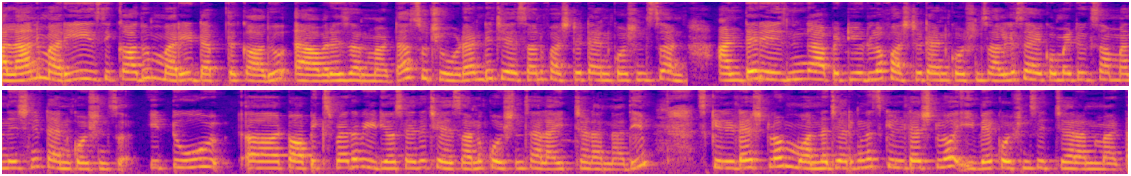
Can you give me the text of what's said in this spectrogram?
అలా అని మరీ ఈజీ కాదు మరీ డెప్త్ కాదు యావరేజ్ అనమాట సో చూడండి చేశాను ఫస్ట్ టెన్ క్వశ్చన్స్ అంటే రీజనింగ్ ఆపిట్యూడ్లో ఫస్ట్ టెన్ క్వశ్చన్స్ అలాగే సైకోమెట్రిక్ సంబంధించిన టెన్ క్వశ్చన్స్. ఈ టూ టాపిక్స్ మీద వీడియోస్ అయితే చేశాను క్వశ్చన్స్ ఎలా ఇచ్చాడు అన్నది స్కిల్ టెస్ట్లో మొన్న జరిగిన స్కిల్ టెస్ట్లో ఇవే క్వశ్చన్స్ ఇచ్చారనమాట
